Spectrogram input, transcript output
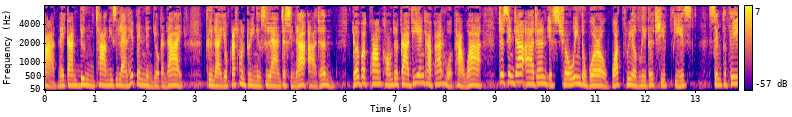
บาทในการดึงชาวนิวซีแลนด์ให้เป็นหนึ่งเดียวกันได้ คือนายกรัฐมนตรีนิวซีแลนด์จาซินดาอาร์เดิร์นโดยบทความของ The Guardian ค่ะพาดหัวข่าวว่า Jacinda Ardern is showing the world what real leadership is sympathy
